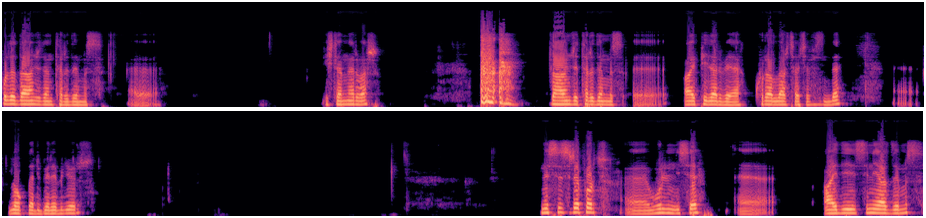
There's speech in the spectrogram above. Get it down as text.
Burada daha önceden taradığımız e, işlemler var. daha önce taradığımız e, IP'ler veya kurallar çerçevesinde logları görebiliyoruz. Nessis Report e, Volume ise e, ID'sini yazdığımız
